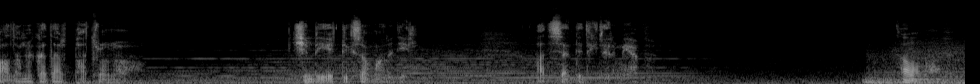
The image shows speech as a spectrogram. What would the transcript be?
alana kadar patronu. Şimdi yiğitlik zamanı değil. Hadi sen dediklerimi yap. Tamam abi.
